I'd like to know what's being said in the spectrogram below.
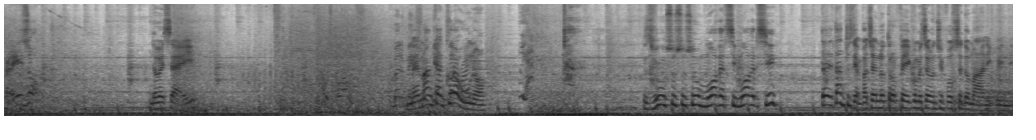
Preso. Dove sei? Sure manca ancora uno. Su, su, su, su, muoversi, muoversi. Tanto stiamo facendo trofei come se non ci fosse domani, quindi.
